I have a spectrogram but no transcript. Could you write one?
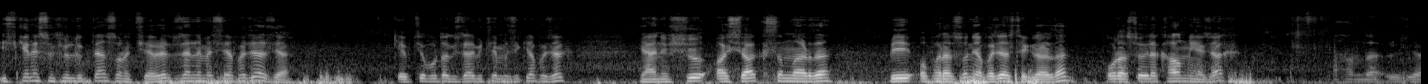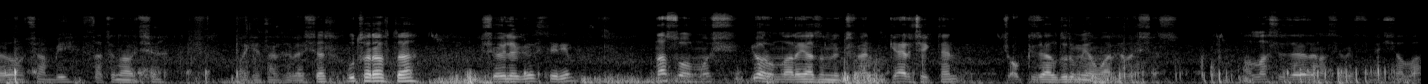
iskele söküldükten sonra çevre düzenlemesi yapacağız ya. Kepçe burada güzel bir temizlik yapacak. Yani şu aşağı kısımlarda bir operasyon yapacağız tekrardan. Orası öyle kalmayacak. Aha da rüzgardan uçan bir satın alçı paket arkadaşlar. Bu tarafta şöyle göstereyim. Nasıl olmuş? Yorumlara yazın lütfen. Gerçekten çok güzel durmuyor mu arkadaşlar? Allah sizlere de nasip etsin inşallah.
